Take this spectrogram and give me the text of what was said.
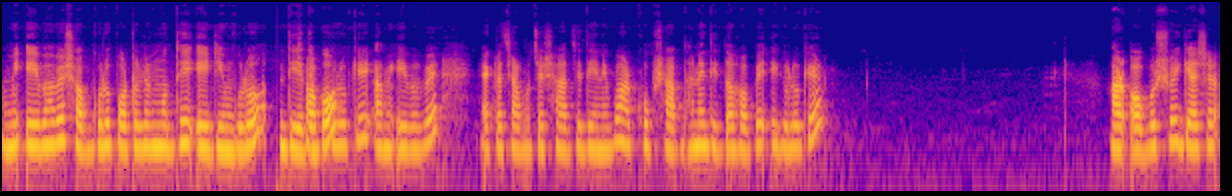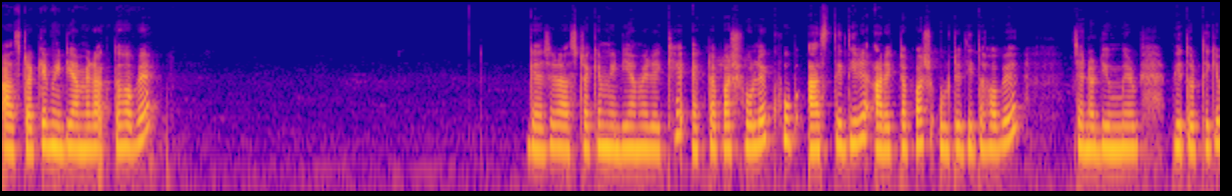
আমি এইভাবে সবগুলো পটলের মধ্যে এই ডিমগুলো দিয়ে দেব। সবগুলোকে আমি এইভাবে একটা চামচের সাহায্যে দিয়ে নেব আর খুব সাবধানে দিতে হবে এগুলোকে। আর অবশ্যই গ্যাসের আঁচটাকে মিডিয়ামে রাখতে হবে। গ্যাসের আঁচটাকে মিডিয়ামে রেখে একটা পাশ হলে খুব আস্তে ধীরে আরেকটা পাশ উল্টে দিতে হবে, যেন ডিমের ভেতর থেকে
